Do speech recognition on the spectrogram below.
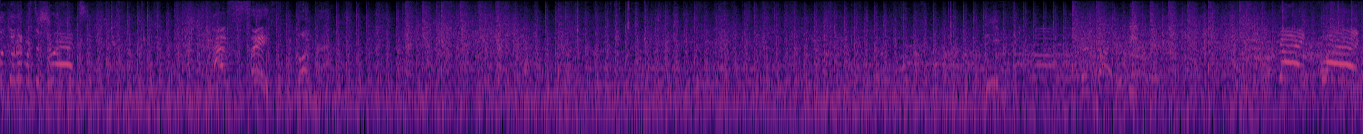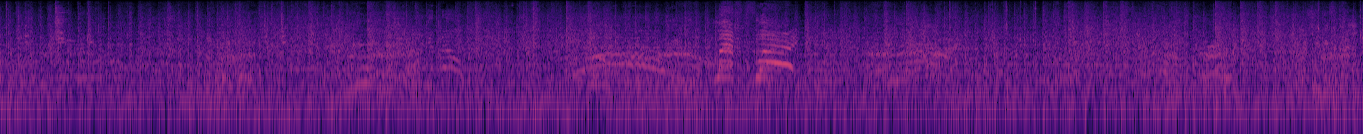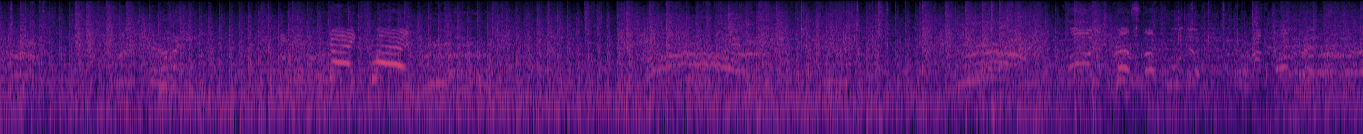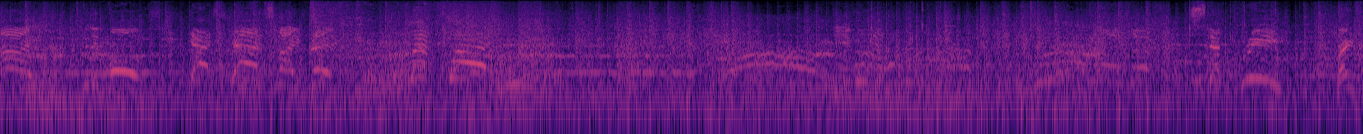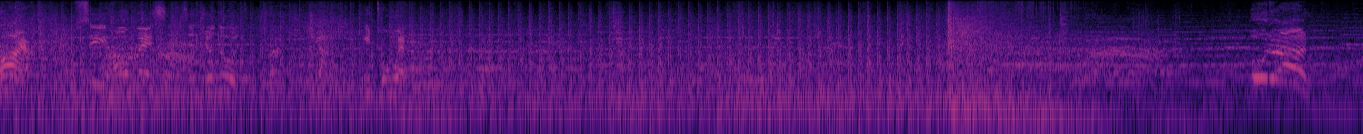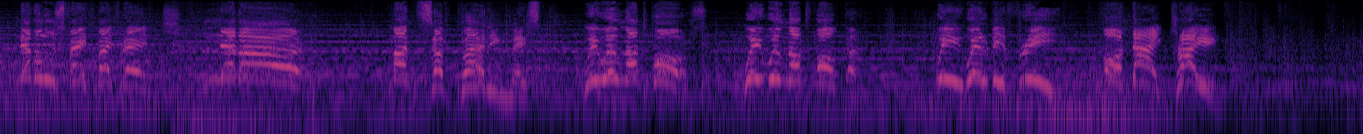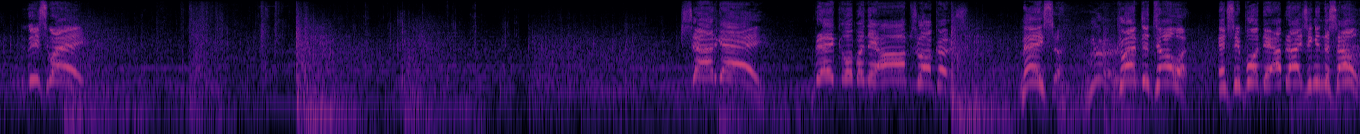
Rain fire! See how Mason's ingenuity turns into weapon. Never lose faith, my friends! Never! Months of planning, Mason. We will not pause. We will not falter. We will be free or die trying. This way! Sergei! Break open the arms lockers! Mason, climb the tower and support the uprising in the south!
